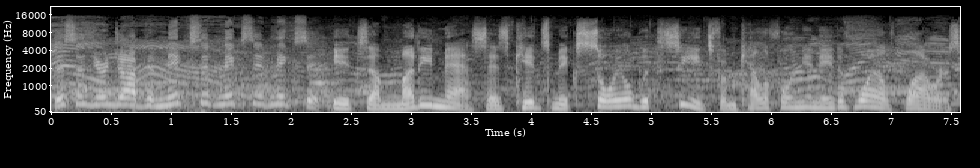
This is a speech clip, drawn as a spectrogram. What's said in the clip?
This is your job to mix it, mix it, mix it. It's a muddy mess as kids mix soil with seeds from California native wildflowers.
